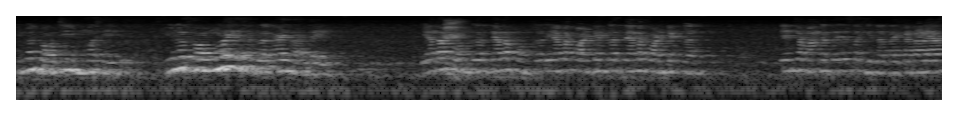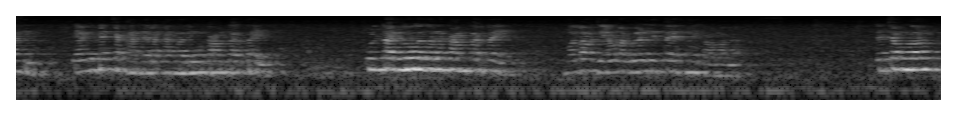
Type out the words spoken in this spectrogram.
विनोद भाऊची हिंमत आहे. विनोद भाऊमुळे हे सगळं काय झालं आहे? याला फोन कर त्याला फोन कर याला कॉन्टॅक्ट कर त्याला कॉन्टॅक्ट कर. त्यांच्या मागं तरी सांगितलं काय कडाळ्या असतील. त्यावेळी त्यांच्या खांद्याला खांदा देऊन काम करता येईल फुल टाईम दोघं जण काम करता येईल मला म्हणजे एवढा वेळ देता येत नाही कामाला. त्याच्यामुळं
